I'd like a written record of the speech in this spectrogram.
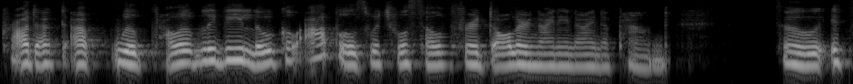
product up will probably be local apples, which will sell for $1.99 a pound. So it's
